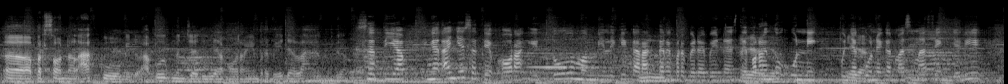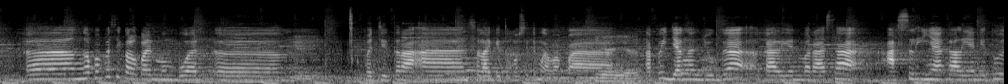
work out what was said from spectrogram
eh, personal aku gitu aku menjadi yang orang yang berbeda lah setiap ingat aja setiap orang itu memiliki karakter Hmm. yang berbeda-beda setiap Iya, orang iya. itu unik punya Iya. keunikan masing-masing jadi eh, nggak apa-apa sih kalau kalian membuat eh, pencitraan selagi itu positif nggak apa-apa Iya, iya. tapi jangan juga kalian merasa aslinya kalian itu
